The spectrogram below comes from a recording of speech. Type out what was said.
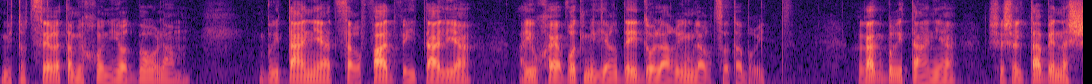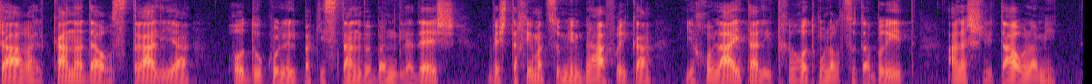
מתוצרת המכוניות בעולם. בריטניה, צרפת ואיטליה היו חייבות מיליארדי דולרים לארצות הברית. רק בריטניה, ששלטה בין השאר על קנדה, אוסטרליה, הודו כולל פקיסטן ובנגלדש, ושטחים עצומים באפריקה, יכולה הייתה להתחרות מול ארצות הברית על השליטה העולמית.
